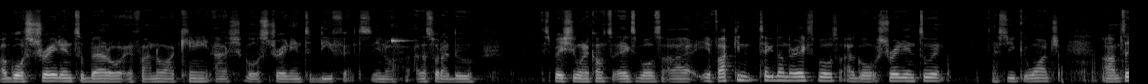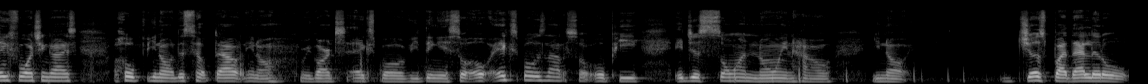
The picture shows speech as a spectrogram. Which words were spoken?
I'll go straight into battle. If I know I can't, I should go straight into defense. You know, that's what I do especially when it comes to X-Bows. Uh, if I can take down their X-Bows, I'll go straight into it. As you can watch. Um, thanks for watching, guys. I hope you know this helped out. You know, regards to X-Bow. If you think it's so, oh, X-Bow is not so op. It's just so annoying how you know, just by that little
